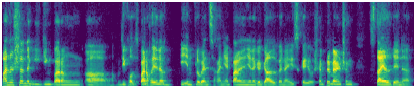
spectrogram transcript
paano siya nagiging parang, uh, what do you call this? Paano kayo nag-i-influence sa kanya? Paano niya nag-galvanize kayo? Siyempre, meron siyang style din na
